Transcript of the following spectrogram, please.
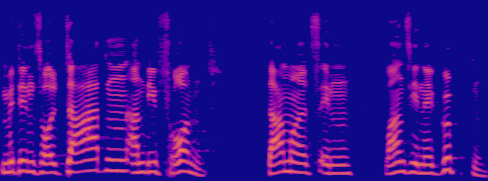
mit den Soldaten an die Front. Damals in, waren sie in Ägypten,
